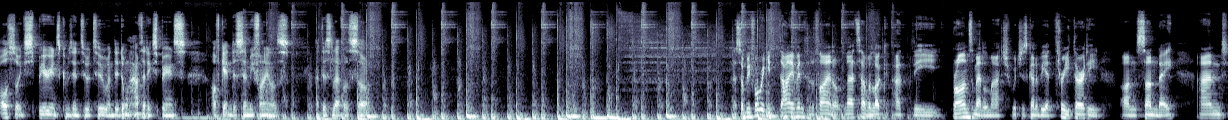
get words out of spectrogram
also experience comes into it too. And they don't have that experience of getting to semi-finals at this level. So So before we can dive into the final, let's have a look at the bronze medal match, which is going to be at 3.30 on Sunday. And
